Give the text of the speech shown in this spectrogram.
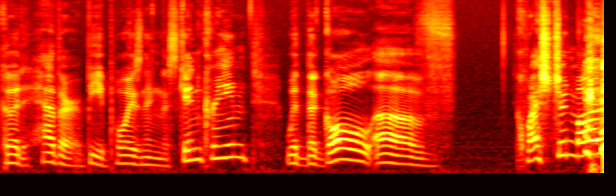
could Heather be poisoning the skin cream with the goal of question mark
